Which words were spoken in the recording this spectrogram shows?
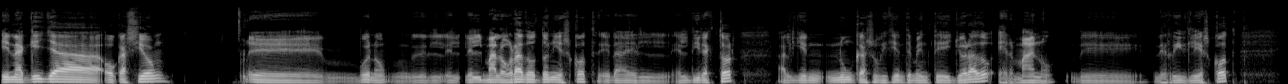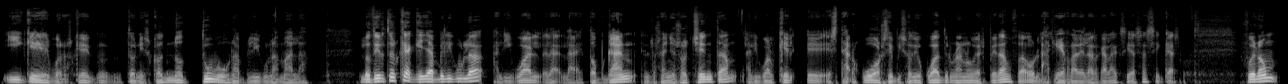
En aquella ocasión, eh, bueno, el, malogrado Tony Scott era el, director, alguien nunca suficientemente llorado, hermano de, Ridley Scott, y que, bueno, es que Tony Scott no tuvo una película mala. Lo cierto es que aquella película, al igual la, de Top Gun en los años 80, al igual que eh, Star Wars Episodio 4, Una Nueva Esperanza, o La Guerra de las Galaxias a secas, fueron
